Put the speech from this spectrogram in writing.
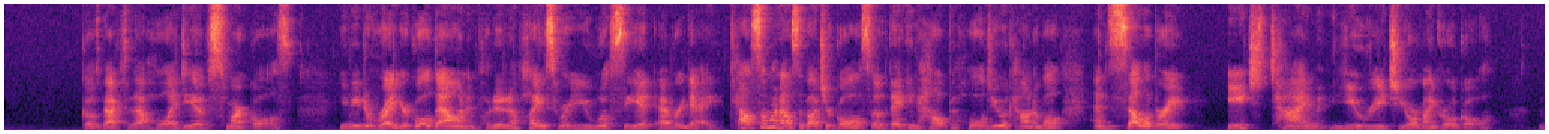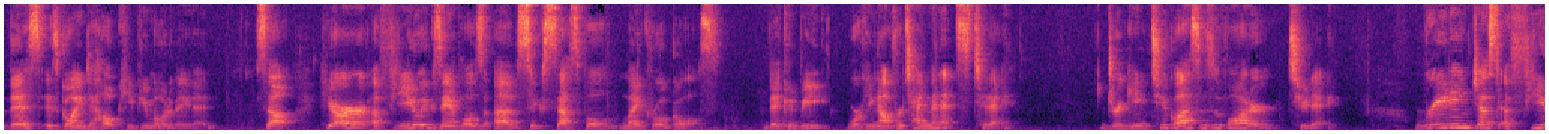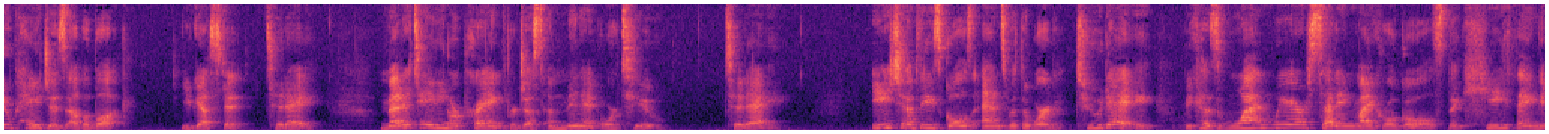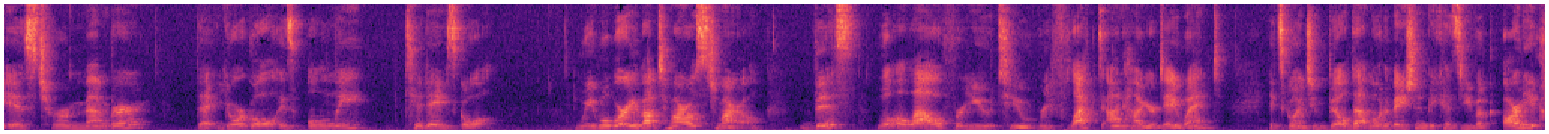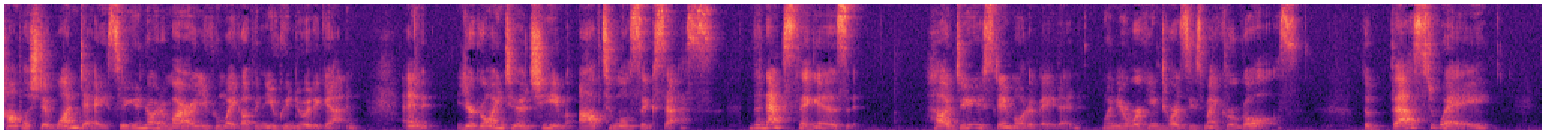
Goes back to that whole idea of SMART goals. You need to write your goal down and put it in a place where you will see it every day. Tell someone else about your goal so they can help hold you accountable and celebrate each time you reach your micro goal. This is going to help keep you motivated. So, here are a few examples of successful micro goals. They could be working out for 10 minutes today, drinking two glasses of water today, reading just a few pages of a book you guessed it, today. Meditating or praying for just a minute or two today. Each of these goals ends with the word today because when we are setting micro goals, the key thing is to remember that your goal is only today's goal. We will worry about tomorrow's tomorrow. This will allow for you to reflect on how your day went it's going to build that motivation because you've already accomplished it one day. So you know tomorrow you can wake up and you can do it again. And you're going to achieve optimal success. The next thing is how do you stay motivated when you're working towards these micro goals? The best way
